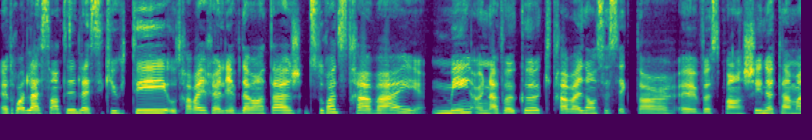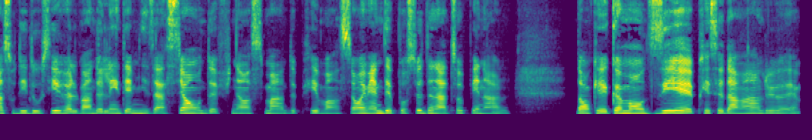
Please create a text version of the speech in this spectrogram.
Le droit de la santé de la sécurité au travail relève davantage du droit du travail, mais un avocat qui travaille dans ce secteur euh, va se pencher notamment sur des dossiers relevant de l'indemnisation, de financement, de prévention et même de poursuites de nature pénale. Donc, euh, comme on disait précédemment, là,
